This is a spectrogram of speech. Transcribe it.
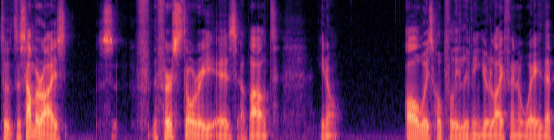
to, to summarize the first story is about you know always hopefully living your life in a way that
